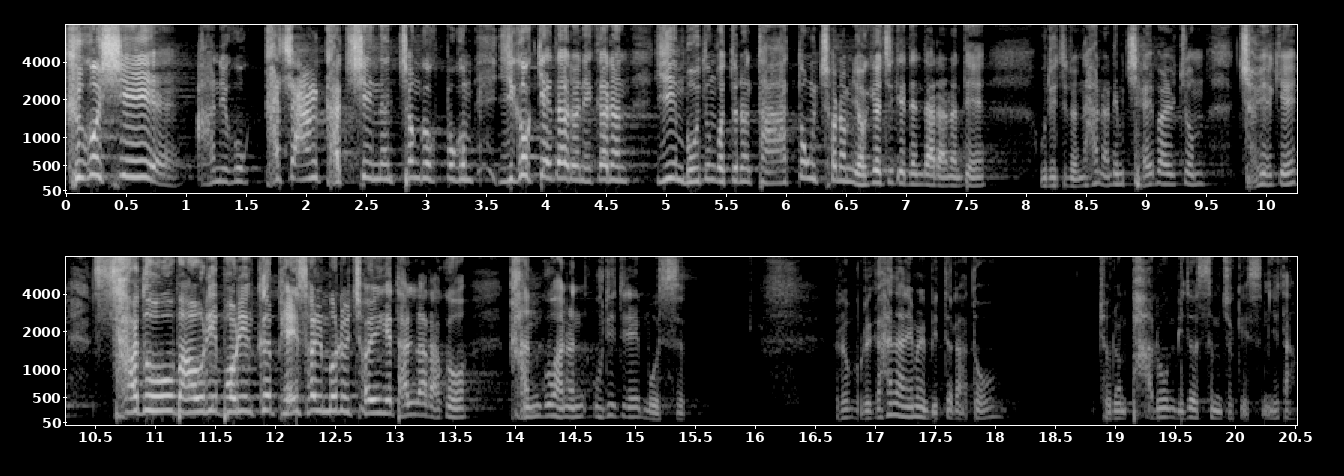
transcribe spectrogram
그것이 아니고 가장 가치 있는 천국 복음 이것 깨달으니까는 이 모든 것들은 다 똥처럼 여겨지게 된다라는데 우리들은 하나님 제발 좀 저에게 사도 바울이 버린 그 배설물을 저에게 달라라고 간구하는 우리들의 모습. 여러분 우리가 하나님을 믿더라도 저는 바로 믿었으면 좋겠습니다.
